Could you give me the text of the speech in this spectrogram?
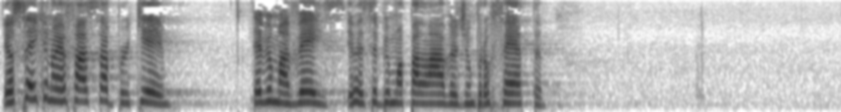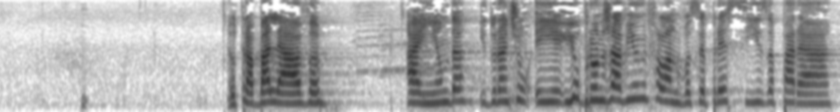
Eu sei que não é fácil, sabe por quê? Teve uma vez, eu recebi uma palavra de um profeta. Eu trabalhava ainda e durante um, e, e o Bruno já vinha me falando, você precisa parar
